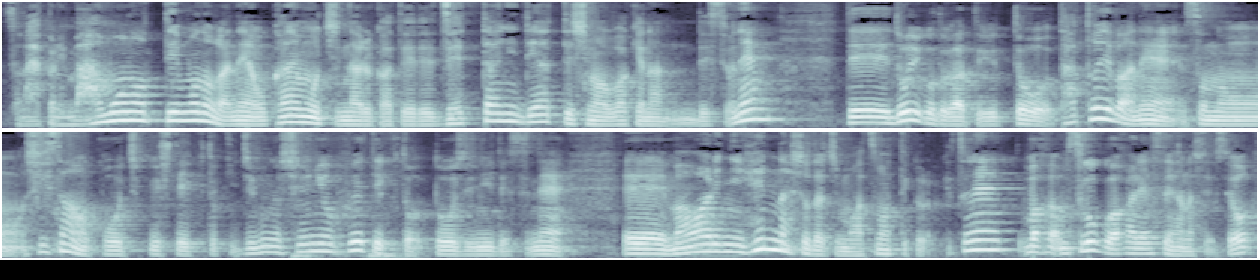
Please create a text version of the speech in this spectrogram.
そのやっぱり魔物っていうものがね、お金持ちになる過程で絶対に出会ってしまうわけなんですよね。で、どういうことかというと、例えばね、その資産を構築していくとき、自分が収入を増えていくと同時にですね、えー、周りに変な人たちも集まってくるわけですね。わか、すごくわかりやすい話ですよ。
